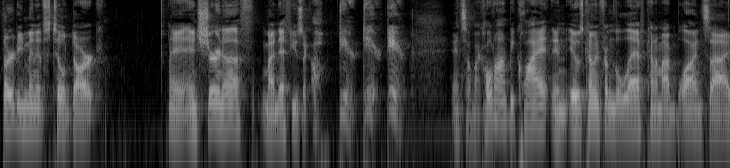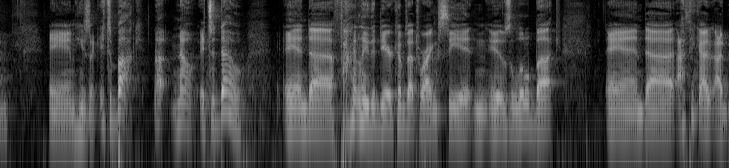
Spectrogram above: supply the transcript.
thirty minutes till dark. And, and sure enough, my nephew's like, "Oh, deer, deer, deer!" And so I'm like, "Hold on, be quiet." And it was coming from the left, kind of my blind side. And he's like, "It's a buck." Uh, no, it's a doe. And uh, finally, the deer comes out to where I can see it, and it was a little buck. And uh, I think I, I,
